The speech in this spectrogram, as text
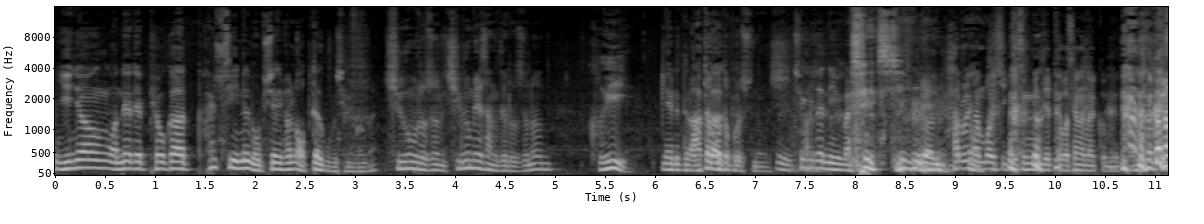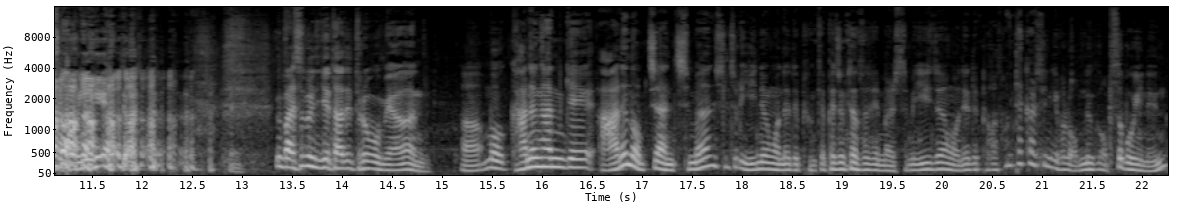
이인영 원내대표가 할 수 있는 옵션이 별로 없다고 보시는 건가요? 지금으로서는 지금의 상태로서는 거의 예를 들어 아까 없다고도 그, 볼수 있는 것이죠. 최 기자님이 말씀해 주신 그런 하루에 한 번씩 유승민 대표가 생각날 겁니다. 그 상황이. 그 말씀을 이게 다들 들어보면 어, 뭐 가능한 게 안은 없지 않지만 실제로 이인영 원내대표, 그러니까 배정찬 선생님 말씀에 이인영 원내대표가 선택할 수 있는 게 별로 없는 거 없어 보이는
